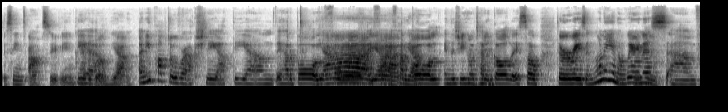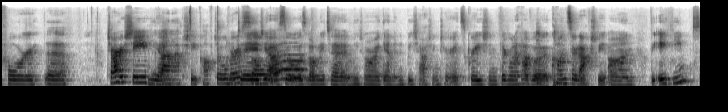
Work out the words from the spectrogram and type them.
just it seems absolutely incredible. Yeah. and you popped over actually at the um they had a ball Yeah, for yeah, yeah, had a yeah. ball in the G Hotel in Galway so they were raising money and awareness um for the charity Yeah. Actually popped over I did, so, yeah. So it was lovely to meet her again and be chatting to her. It's great, and they're going to have a concert actually on the 18th.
